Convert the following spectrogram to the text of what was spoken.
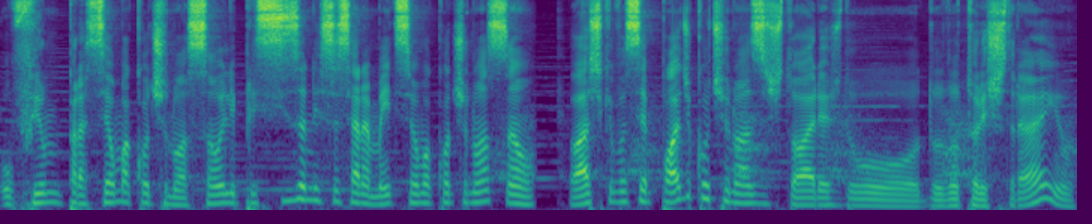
o filme para ser uma continuação, ele precisa necessariamente ser uma continuação. Eu acho que você pode continuar as histórias do, do Doutor Estranho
